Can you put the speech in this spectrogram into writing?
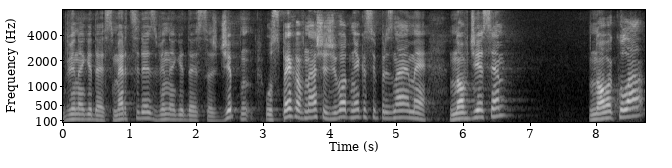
Винаги да е с Мерцедес, винаги да е с джип. Успеха в нашия живот, нека си признаем, е нов GSM, нова кола,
